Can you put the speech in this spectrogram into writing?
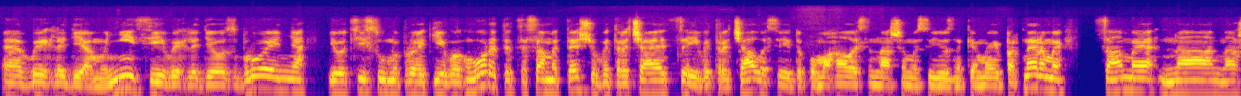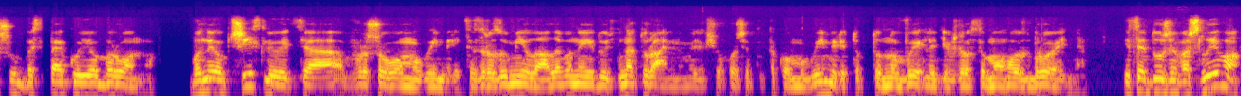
вигляді амуніції, вигляді озброєння. І оці суми, про які ви говорите, це саме те, що витрачається і витрачалося, і допомагалося нашими союзниками і партнерами саме на нашу безпеку і оборону. Вони обчислюються в грошовому вимірі, це зрозуміло, але вони йдуть в натуральному, якщо хочете, такому вимірі, тобто ну вигляді вже самого озброєння. І це дуже важливо.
